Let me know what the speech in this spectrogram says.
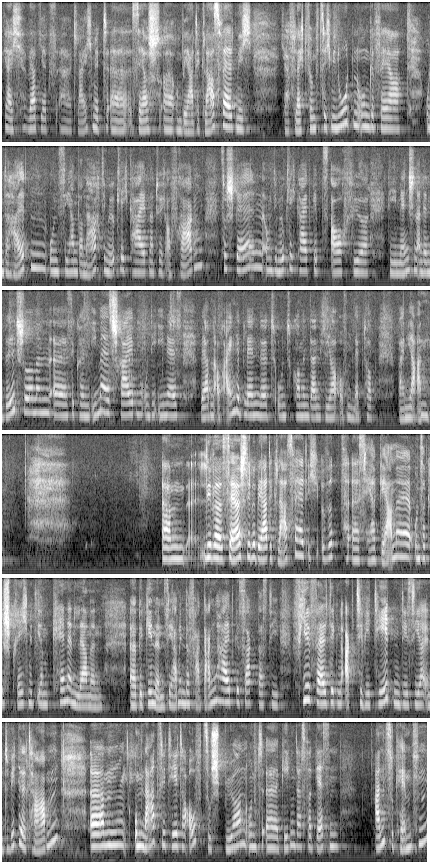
Ja, ich werde jetzt äh, gleich mit äh, Serge äh, und Beate Glasfeld mich ja, vielleicht 50 Minuten ungefähr unterhalten und Sie haben danach die Möglichkeit, natürlich auch Fragen zu stellen und die Möglichkeit gibt es auch für die Menschen an den Bildschirmen. Äh, Sie können E-Mails schreiben und die E-Mails werden auch eingeblendet und kommen dann hier auf dem Laptop bei mir an. Ähm, liebe Serge, liebe Beate Glasfeld, ich würde äh, sehr gerne unser Gespräch mit Ihrem Kennenlernen äh, beginnen. Sie haben in der Vergangenheit gesagt, dass die vielfältigen Aktivitäten, die Sie ja entwickelt haben, ähm, um Nazitäter aufzuspüren und äh, gegen das Vergessen anzukämpfen,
